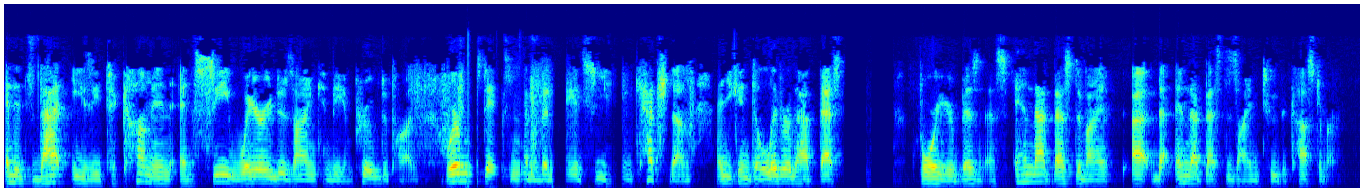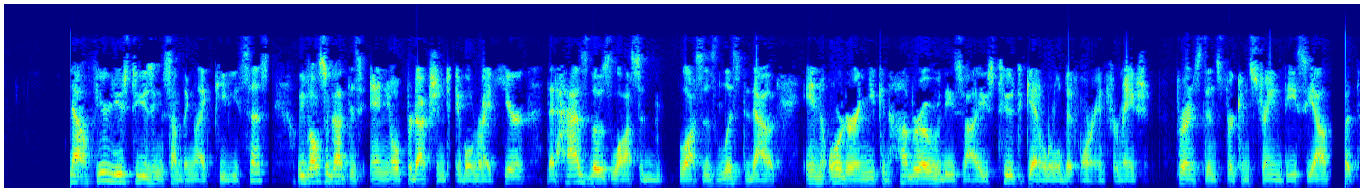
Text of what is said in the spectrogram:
And it's that easy to come in and see where your design can be improved upon, where mistakes might have been made so you can catch them and you can deliver that best for your business and that best design uh, and that best design to the customer. Now, if you're used to using something like PVsyst, we've also got this annual production table right here that has those losses, losses listed out in order, and you can hover over these values too to get a little bit more information. For instance, for constrained DC output,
